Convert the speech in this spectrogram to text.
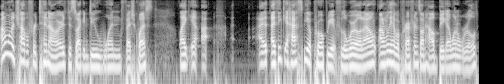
I don't want to travel for ten hours just so I can do one fetch quest. Like, I, I, I think it has to be appropriate for the world. I don't, I don't really have a preference on how big I want a world,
